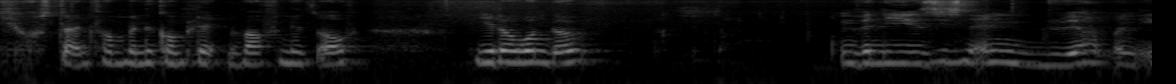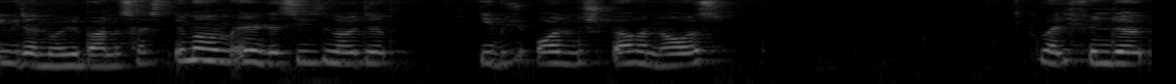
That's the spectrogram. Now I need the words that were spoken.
Ich rüste einfach meine kompletten Waffen jetzt auf. Jede Runde. Und wenn die Season endet, hat man eh wieder Nullbahn. Das heißt, immer am Ende der Season, Leute, gebe ich ordentlich Sparren aus. Weil ich finde,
